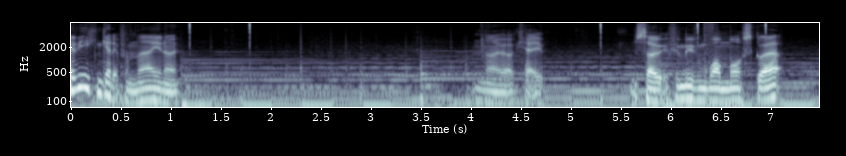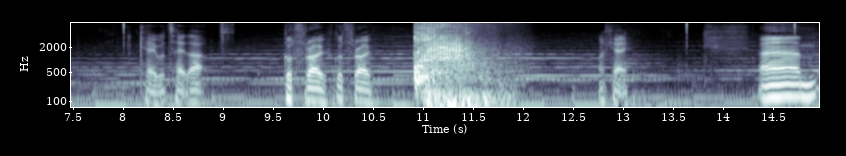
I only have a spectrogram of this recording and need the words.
Maybe you can get it from there, you know. No, okay. So if we are moving one more square, okay, we'll take that. Good throw, good throw. Okay. Um,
